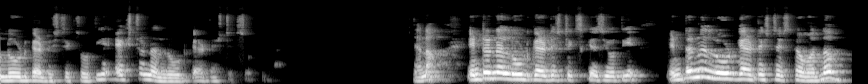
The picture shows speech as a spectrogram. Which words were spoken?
लोड कैरेक्टरिस्टिक्स होती है एक्सटर्नल लोड कैरेक्टरिस्टिक्स होती है। है ना? इंटरनल लोड कैरेक्टरिस्टिक्स कैसी होती है? इंटरनल लोड कैरेक्टरिस्टिक्स का मतलब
